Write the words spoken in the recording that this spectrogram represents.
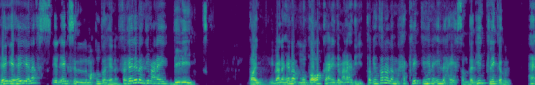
هي هي نفس ال X اللي محطوطة هنا. فغالبا دي معناها إيه؟ delete طيب يبقى أنا هنا متوقع إن دي معناها delete. طب يا ترى لما ه click هنا إيه اللي هيحصل؟ ده دي clickable هل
